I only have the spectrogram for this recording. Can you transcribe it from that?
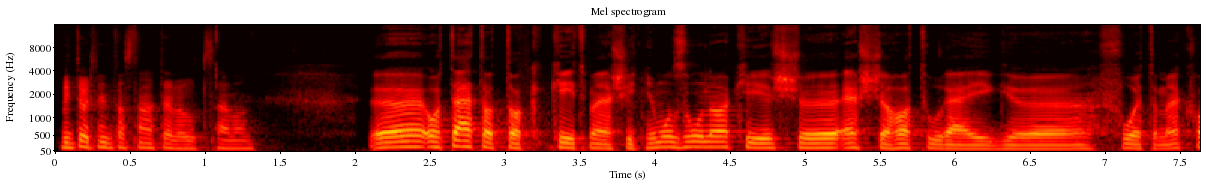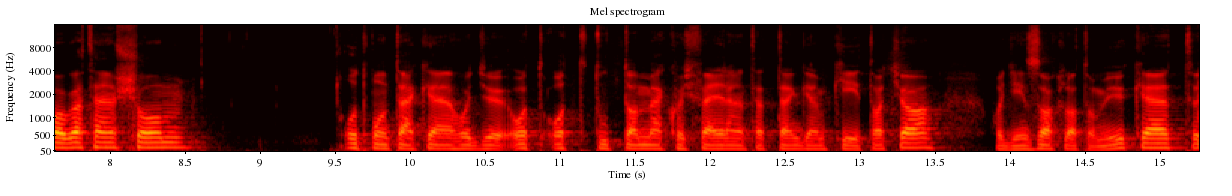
Mi történt aztán a Teve utcában? Ott átadtak két másik nyomozónak, és este 6 óráig folyt a meghallgatásom. Ott mondták el, hogy ott, ott tudtam meg, hogy feljelentett engem két atya, hogy én zaklatom őket.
